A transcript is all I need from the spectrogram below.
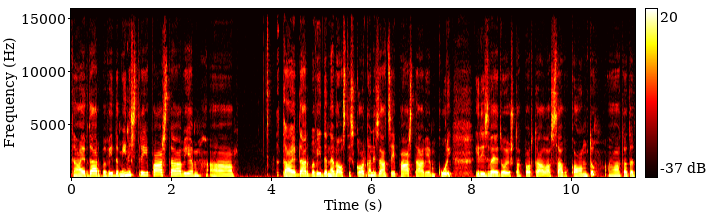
tā ir darba vide ministriju pārstāvjiem Tā ir darba vide nevalstisko organizāciju pārstāvjiem, kuri ir izveidojuši tā portālā savu kontu. Tātad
